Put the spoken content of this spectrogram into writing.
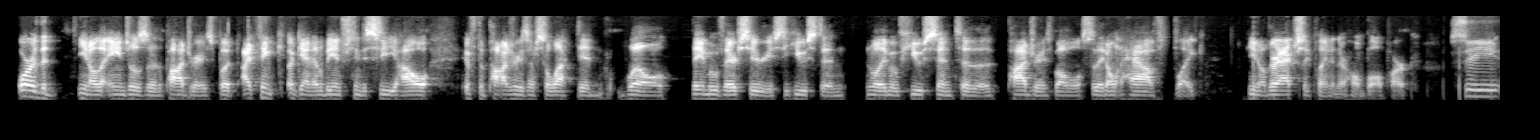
or the you know the Angels or the Padres. But I think again, it'll be interesting to see how if the Padres are selected, will they move their series to Houston, and will they move Houston to the Padres bubble so they don't have like you know they're actually playing in their home ballpark. See,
